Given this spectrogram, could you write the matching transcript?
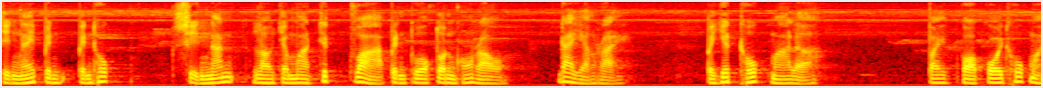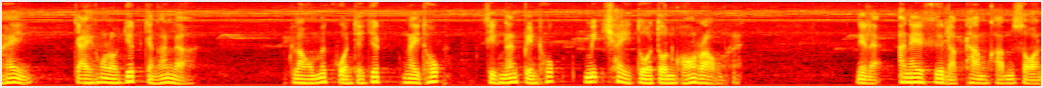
สิ่งไหนเป็นเป็นทุกข์ สิ่งนั้นเราจะมายึดว่าเป็นตัวตนของเราได้อย่างไร ไปยึดทุกมาเหรอไปกอบโกยทุกมาให้ใจของเรายึดอย่างนั้นเหรอเราไม่ควรจะยึดในทุกสิ่งนั้นเป็นทุกมิใช่ตัวตนของเรานี่แหละ อันนี้คือหลักธรรมคำสอน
